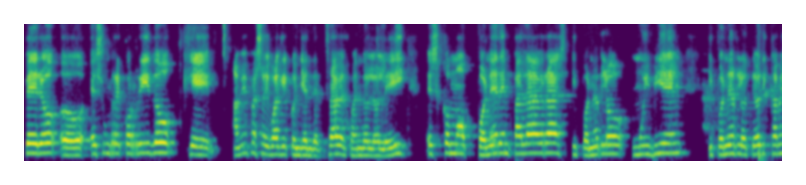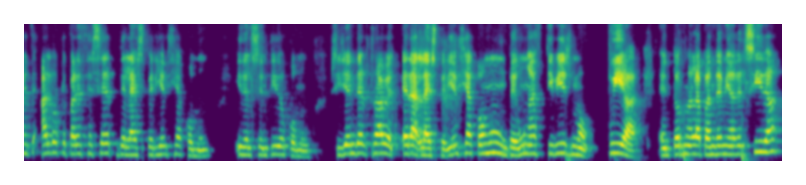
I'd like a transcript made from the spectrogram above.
pero es un recorrido que a mí me pasó igual que con Gender Travel cuando lo leí, es como poner en palabras y ponerlo muy bien y ponerlo teóricamente, algo que parece ser de la experiencia común y del sentido común. Si Gender Travel era la experiencia común de un activismo queer en torno a la pandemia del SIDA,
